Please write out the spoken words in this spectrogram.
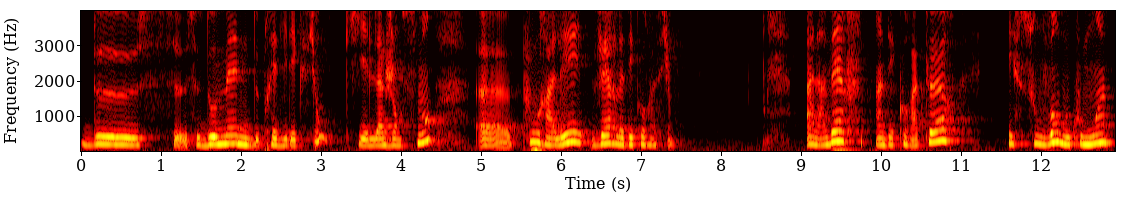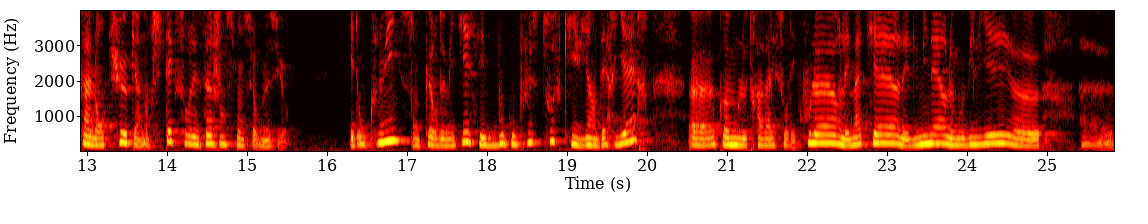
de ce, domaine de prédilection qui est l'agencement euh, pour aller vers la décoration. A l'inverse, un décorateur est souvent beaucoup moins talentueux qu'un architecte sur les agencements sur mesure. Et donc lui, son cœur de métier, c'est beaucoup plus tout ce qui vient derrière, euh, comme le travail sur les couleurs, les matières, les luminaires, le mobilier. Euh, euh,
